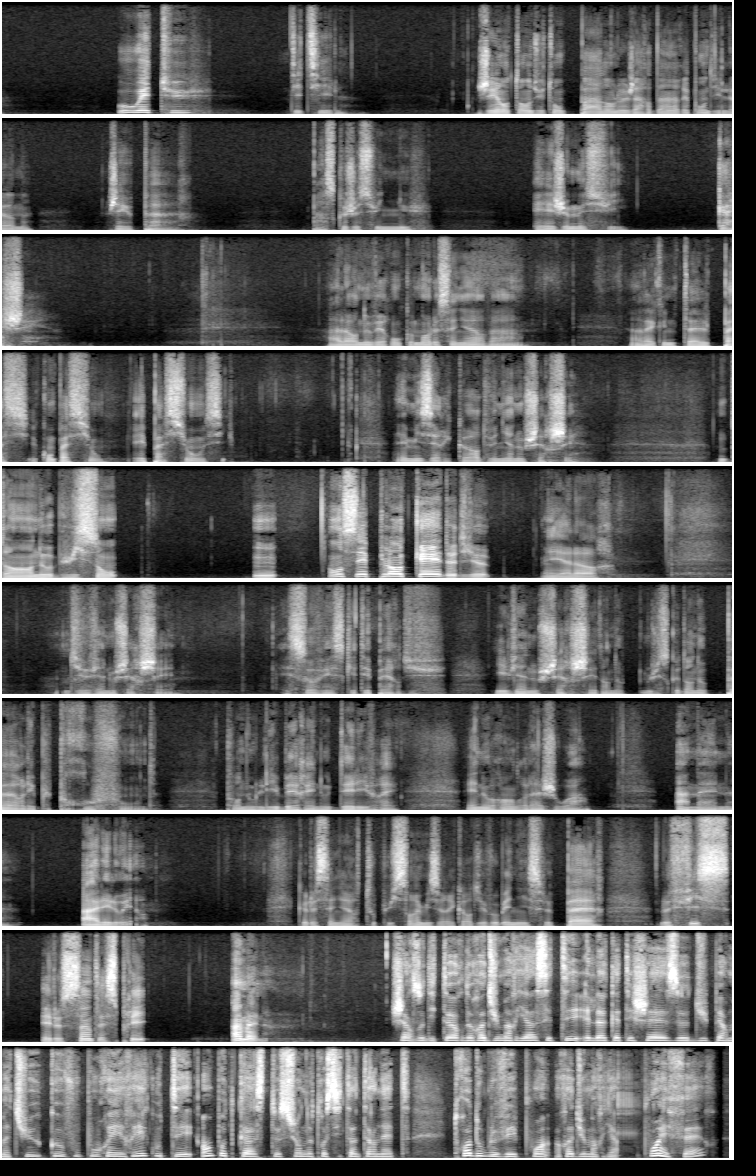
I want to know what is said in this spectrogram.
Où es-tu? dit-il. J'ai entendu ton pas dans le jardin, répondit l'homme. J'ai eu peur, parce que je suis nu, et je me suis caché. Alors nous verrons comment le Seigneur va, avec une telle compassion et passion aussi, et miséricorde, venir nous chercher. Dans nos buissons, on s'est planqué de Dieu. Et alors, Dieu vient nous chercher et sauver ce qui était perdu. Il vient nous chercher jusque dans nos peurs les plus profondes pour nous libérer, nous délivrer et nous rendre la joie. Amen. Alléluia. Que le Seigneur Tout-Puissant et Miséricordieux vous bénisse, le Père, le Fils et le Saint-Esprit. Amen. Chers auditeurs de Radio Maria, c'était la catéchèse du Père Mathieu que vous pourrez réécouter en podcast sur notre site internet www.radiomaria.fr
